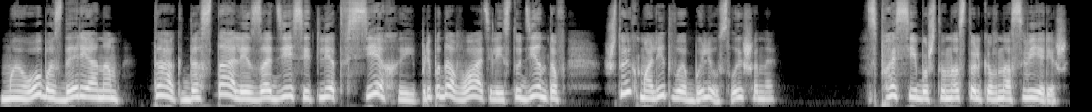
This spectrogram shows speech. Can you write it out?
мы оба с Дерианом так достали за десять лет всех, и преподавателей, и студентов, что их молитвы были услышаны. Спасибо, что настолько в нас веришь.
